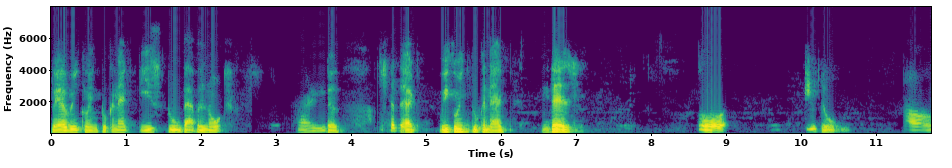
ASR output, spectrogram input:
where we're going to connect these two bevel nodes. And uh, after that we're going to connect this uh, into uh,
